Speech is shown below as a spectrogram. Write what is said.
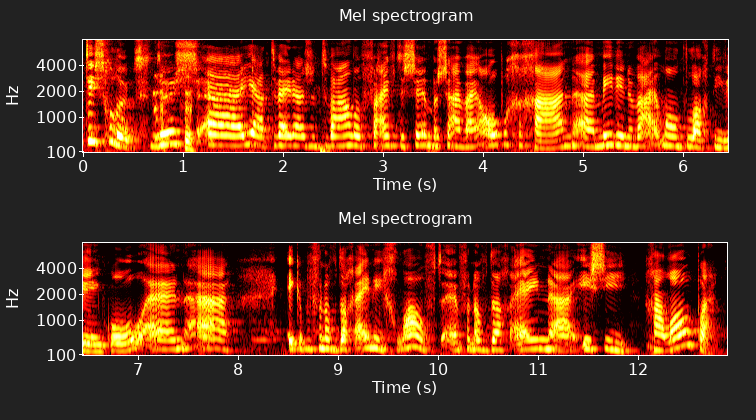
Het is gelukt. Dus uh, ja, 2012, 5 december zijn wij open gegaan. Uh, midden in een weiland lag die winkel. En uh, ik heb er vanaf dag 1 in geloofd. En vanaf dag 1 is hij gaan lopen.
